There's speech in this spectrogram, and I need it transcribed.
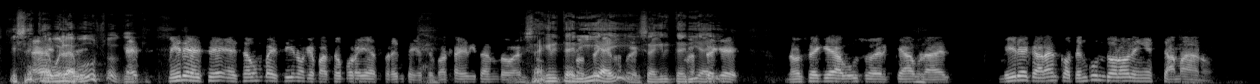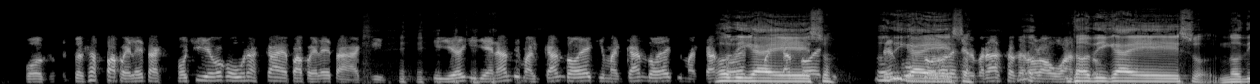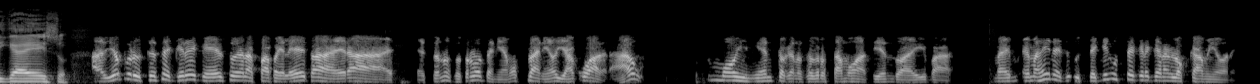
Que se acabó el abuso. mire, ese, es un vecino que pasó por ahí al frente, que se pasa gritando. Esa gritería ahí, esa gritería no sé ahí. No sé qué abuso es el que habla él. Mire, Caranco, tengo un dolor en esta mano por todas esas papeletas. Pochi llegó con unas cajas de papeletas aquí y, y llenando y marcando X, marcando X, marcando no Diga eso. No diga eso. no, diga eso, no diga eso. Adiós, pero usted se cree que eso de las papeletas era, esto nosotros lo teníamos planeado ya cuadrado. Es un movimiento que nosotros estamos haciendo ahí para... Imagínese, ¿usted quién usted cree que eran los camiones?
